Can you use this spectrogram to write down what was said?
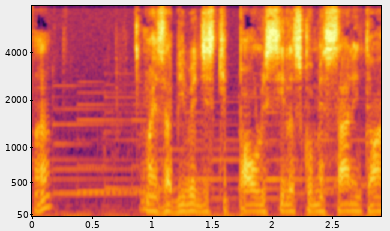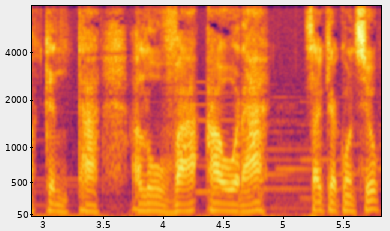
Né? Mas a Bíblia diz que Paulo e Silas começaram então a cantar, a louvar, a orar. Sabe o que aconteceu?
